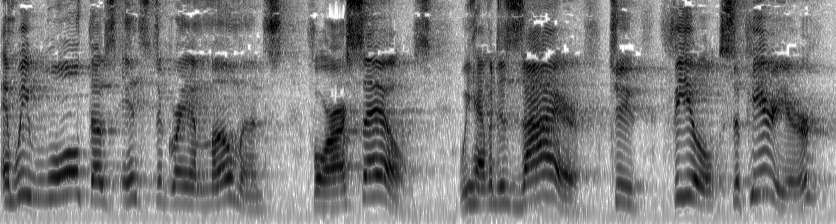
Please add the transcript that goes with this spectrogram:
And we want those Instagram moments for ourselves. We have a desire to feel superior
